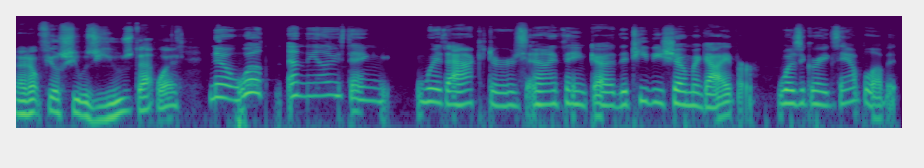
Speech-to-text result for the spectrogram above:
And I don't feel she was used that way. No, well, and the other thing with actors, and I think uh, the TV show MacGyver was a great example of it.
